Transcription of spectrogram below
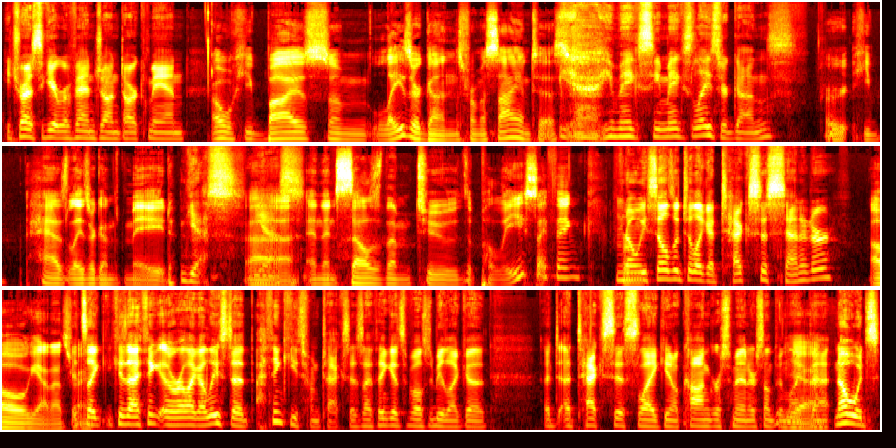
He tries to get revenge on Darkman. Oh, he buys some laser guns from a scientist. Yeah, he makes he makes laser guns. Or he has laser guns made. Yes, Uh, yes. And then sells them to the police, I think. no, he sells it to like a Texas senator. Oh, yeah, that's right. It's like because I think, or like at least a, I think he's from Texas. I think it's supposed to be like a, a, a Texas like you know congressman or something like Yeah. that. No, it's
